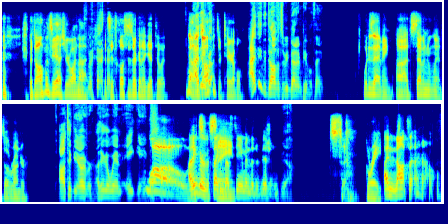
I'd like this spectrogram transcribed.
The Dolphins, yeah, sure, why not? It's as close as they're going to get to it. No, the think- Dolphins are terrible. I think the Dolphins will be better than people think. What does that mean? Uh, it's seven wins over under. I'll take the over. I think they'll win eight games. Whoa! I think they're the second best team in the division. So- Great. I'm not. I know.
